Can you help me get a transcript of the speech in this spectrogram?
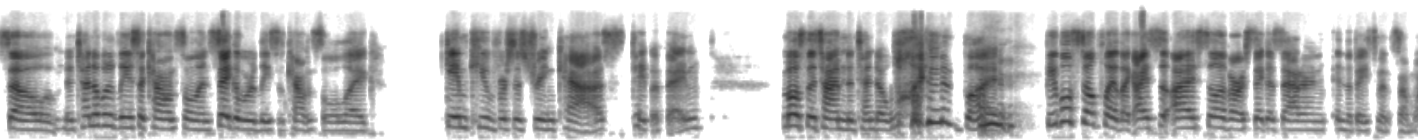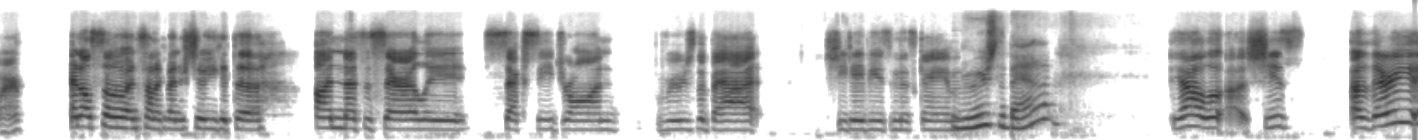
So Nintendo would release a console and Sega would release a console, like GameCube versus Dreamcast type of thing. Most of the time, Nintendo won, but people still play. Like I still, I still have our Sega Saturn in the basement somewhere. And also in Sonic Adventure 2, you get the unnecessarily sexy drawn Rouge the Bat. She debuts in this game. Rouge the Bat. Yeah, well, uh, she's a very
